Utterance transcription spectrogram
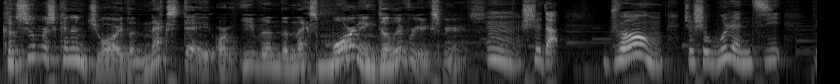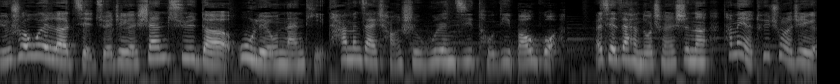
consumers can enjoy the next day or even the next morning delivery experience. 嗯，是的，drone 就是无人机。比如说，为了解决这个山区的物流难题，他们在尝试无人机投递包裹。而且在很多城市呢，他们也推出了这个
